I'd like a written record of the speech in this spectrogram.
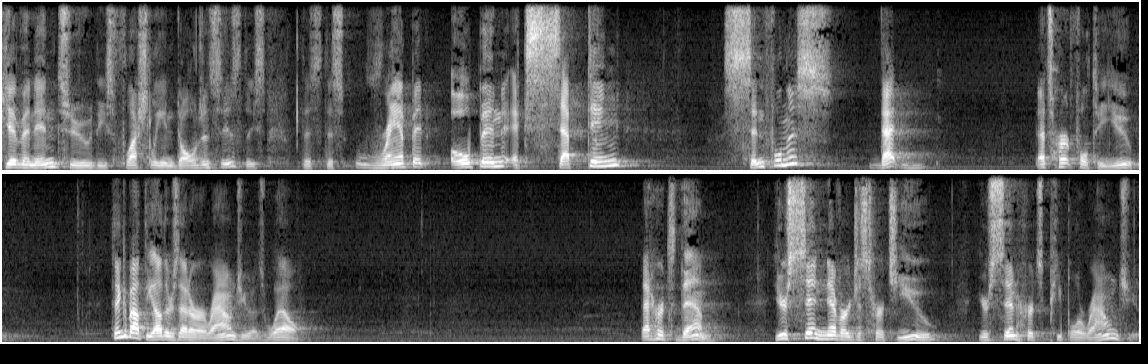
Given into these fleshly indulgences, these, this, this rampant, open, accepting sinfulness, that, that's hurtful to you. Think about the others that are around you as well. That hurts them. Your sin never just hurts you, your sin hurts people around you.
